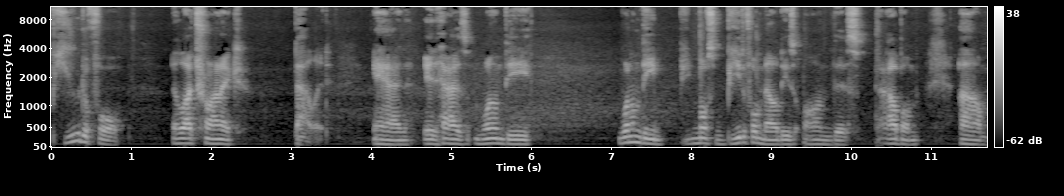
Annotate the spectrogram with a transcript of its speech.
beautiful electronic ballad, and it has one of the one of the most beautiful melodies on this album. Um,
